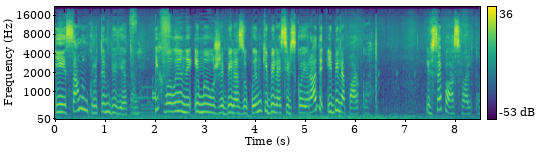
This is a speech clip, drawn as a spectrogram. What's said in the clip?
і самим крутим бюветом. І хвилини, і ми вже біля зупинки, біля сільської ради і біля парку. І все по асфальту.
